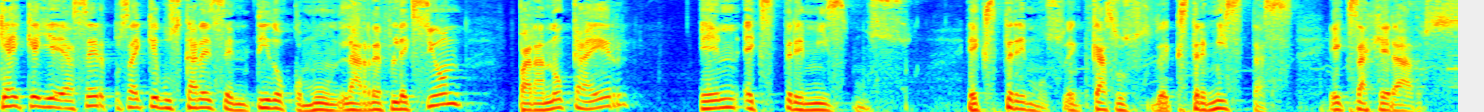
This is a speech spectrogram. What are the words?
¿Qué hay que hacer? Pues hay que buscar el sentido común, la reflexión para no caer en extremismos, extremos, en casos extremistas, exagerados.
